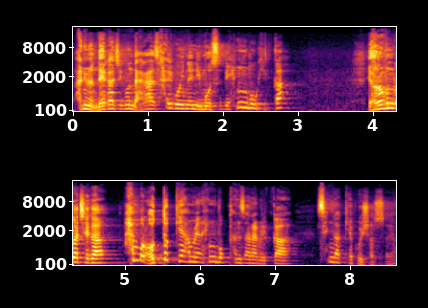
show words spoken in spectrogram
아니면 내가 지금 내가 살고 있는 이 모습이 행복일까? 여러분과 제가 한번 어떻게 하면 행복한 사람일까 생각해 보셨어요?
